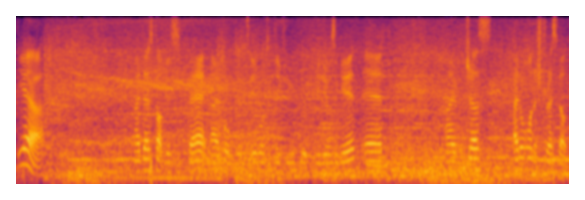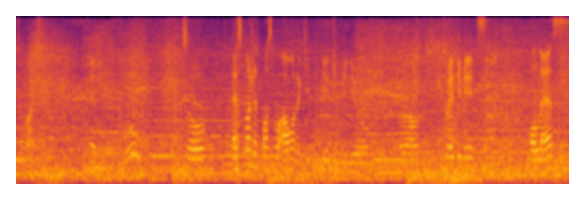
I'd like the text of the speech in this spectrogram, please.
yeah. My desktop is back. I hope it's able to give you good videos again. And I'm just, I don't want to stress it out too much. And whoa. So as much as possible, I want to keep each video around 20 minutes or less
